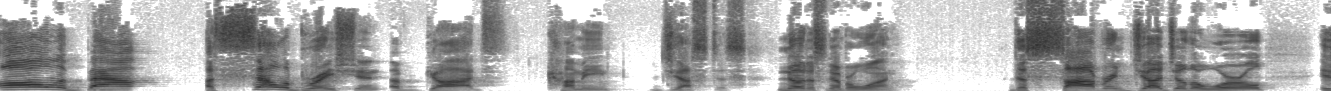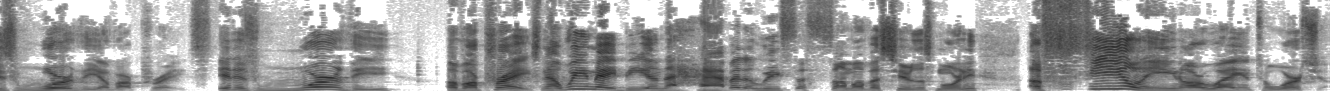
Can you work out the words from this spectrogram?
all about a celebration of God's coming justice. Notice number one the sovereign judge of the world is worthy of our praise. It is worthy of our praise. Now, we may be in the habit, at least some of us here this morning, of feeling our way into worship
